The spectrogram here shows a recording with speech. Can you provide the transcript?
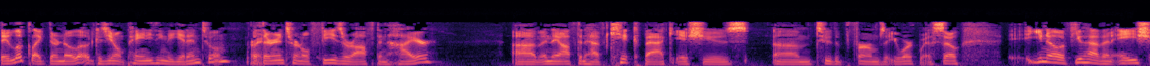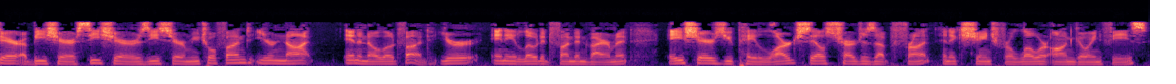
they look like they're no load because you don't pay anything to get into them, but their internal fees are often higher, um, and they often have kickback issues um, to the firms that you work with. So, you know, if you have an A share, a B share, a C share, or Z share mutual fund, you're not in a no load fund. You're in a loaded fund environment. A shares, you pay large sales charges up front in exchange for lower ongoing fees.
